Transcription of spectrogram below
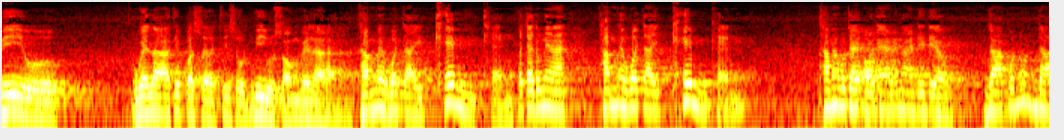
มีอยู่เวลาที่ประเสริฐที่สุดมีอยู่สองเวลาทำให้หัวใจเข้มแข็งเข้าใจตรงนี้นะทำให้หัวใจเข้มแข็ง ทำให้หัวใจอ่อนแอง่ายๆเดียวด่าคนโน้นด่า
